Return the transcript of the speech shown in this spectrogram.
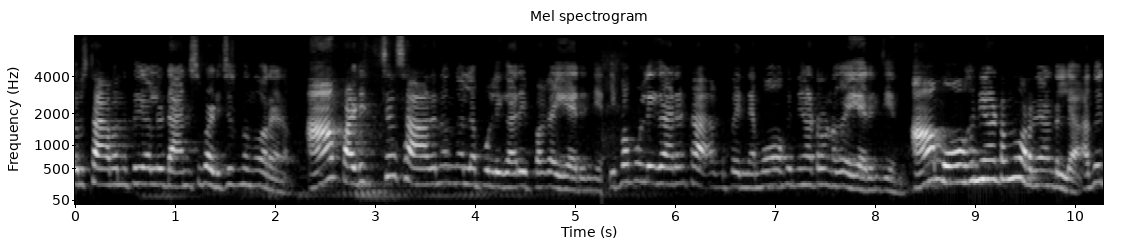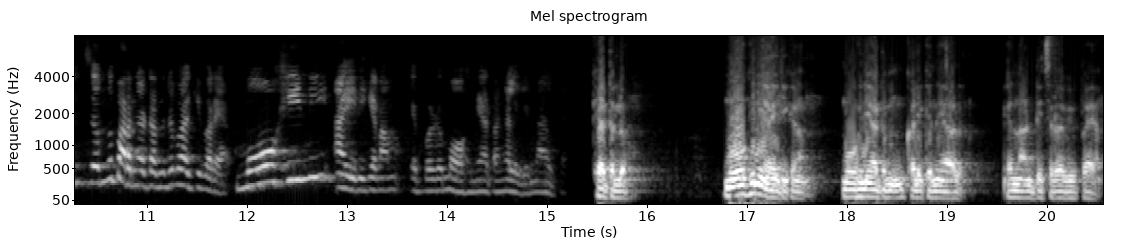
ഒരു സ്ഥാപനത്തിൽ ഡാൻസ് പഠിച്ചിട്ടുണ്ടെന്ന് പറയണം. ആ പഠിച്ച സാധനമൊന്നുമല്ല പുള്ളിക്കാരൻ ഇപ്പൊ കൈകാര്യം ചെയ്യും ഇപ്പൊ പുള്ളിക്കാരൻ പിന്നെ മോഹിനിയാട്ടമാണ് കൈകാര്യം ചെയ്യുന്നത്. ആ മോഹിനിയാട്ടം എന്ന് പറഞ്ഞാണ്ടല്ല അത് ഒന്ന് പറഞ്ഞോട്ടെ എന്നിട്ട് ബാക്കി പറയാം. മോഹിനി ആയിരിക്കണം എപ്പോഴും മോഹിനിയാട്ടം കളിക്കുന്ന ആൾക്കാർ. കേട്ടല്ലോ? മോഹിനി ആയിരിക്കണം മോഹിനിയാട്ടം കളിക്കുന്നയാൾ എന്നാണ് ടീച്ചറുടെ അഭിപ്രായം.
